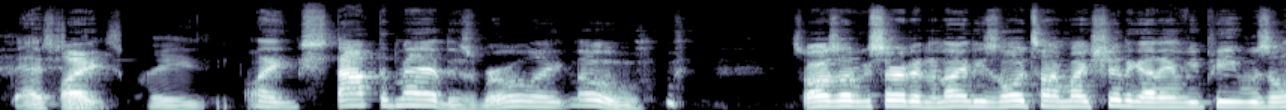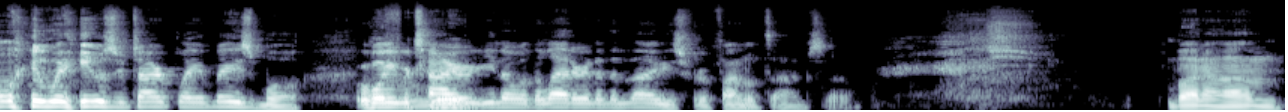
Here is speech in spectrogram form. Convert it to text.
That's like, crazy. Like, stop the madness, bro. Like, no. As far as I'm concerned, in the 90s, the only time Mike should have got MVP was only when he was retired playing baseball. Or when he for retired, real. you know, at the latter end of the 90s for the final time. So, but, um,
